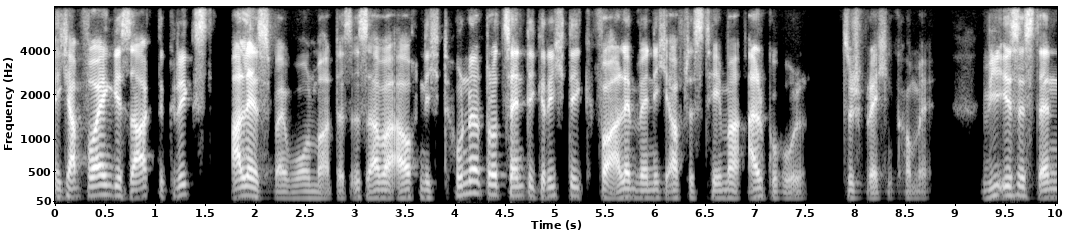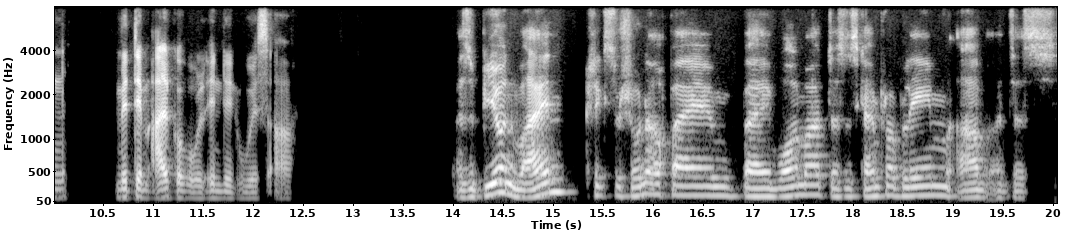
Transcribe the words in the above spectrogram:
ich habe vorhin gesagt, du kriegst alles bei Walmart. Das ist aber auch nicht hundertprozentig richtig, vor allem wenn ich auf das Thema Alkohol zu sprechen komme. Wie ist es denn mit dem Alkohol in den USA? Also Bier und Wein kriegst du schon auch bei, bei Walmart, das ist kein Problem, aber das,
